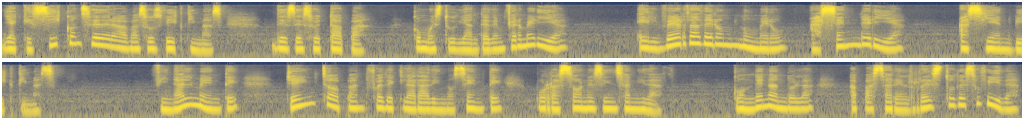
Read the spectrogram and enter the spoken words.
ya que sí consideraba a sus víctimas desde su etapa como estudiante de enfermería, el verdadero número ascendería a 100 víctimas. Finalmente, Jane Topan fue declarada inocente por razones de insanidad, condenándola a pasar el resto de su vida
